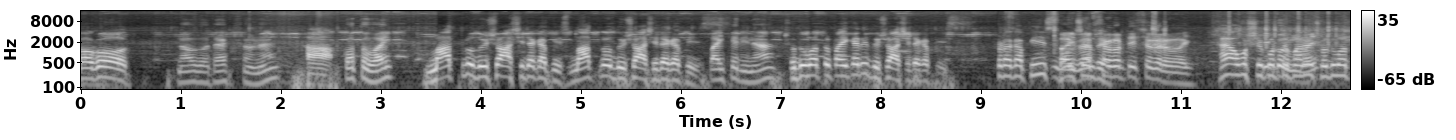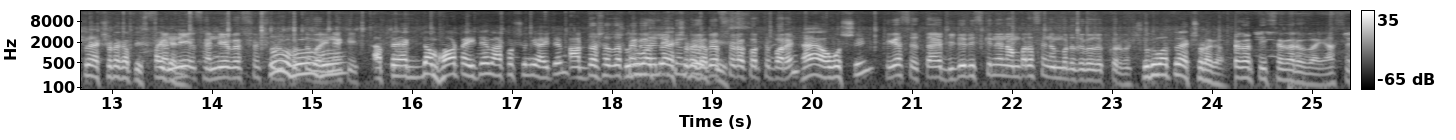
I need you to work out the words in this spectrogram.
নগদ। নগদ একশো না? হ্যাঁ। কত ভাই? মাত্র দুইশো আশি টাকা পিস মাত্র দুইশো আশি টাকা পিস পাইকারি না? শুধুমাত্র পাইকারি দুইশো আশি টাকা পিস টাকা পিস করতে ইচ্ছে করে ভাই। হ্যাঁ অবশ্যই করতে পারেন শুধুমাত্র একশো টাকা পিস পাইকারি। ব্যবসা শুরু করতে পারি হুম। নাকি? আপনি একদম হট আইটেম আকর্ষণীয় আইটেম আট দশ হাজার টাকা শুধুমাত্র হলে 100 কিন্তু টাকা ব্যবসাটা করতে পারেন। হ্যাঁ অবশ্যই। ঠিক আছে তাই ভিডিওর স্ক্রিনে নাম্বার আছে নাম্বারে যোগাযোগ করবেন। শুধুমাত্র একশো টাকা। ব্যবসা করতে ইচ্ছা করে ভাই আছে।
